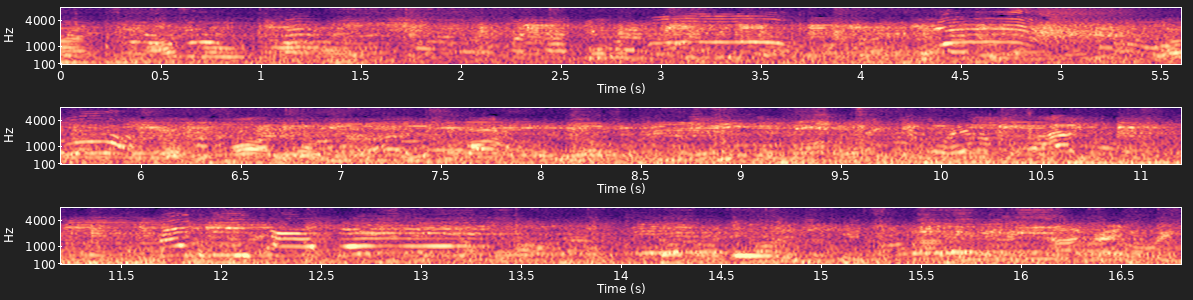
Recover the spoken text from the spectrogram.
also, I'm ready, wake.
